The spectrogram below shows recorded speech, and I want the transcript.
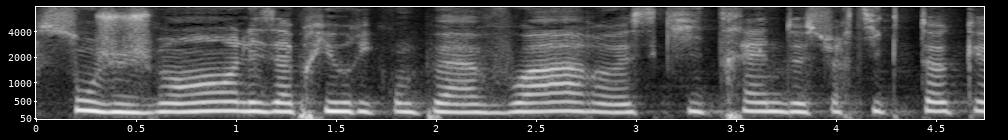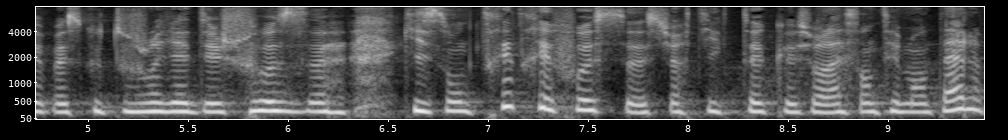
son jugement, les a priori qu'on peut avoir, euh, ce qui traîne sur TikTok, parce que toujours il y a des choses qui sont très très fausses sur TikTok sur la santé mentale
